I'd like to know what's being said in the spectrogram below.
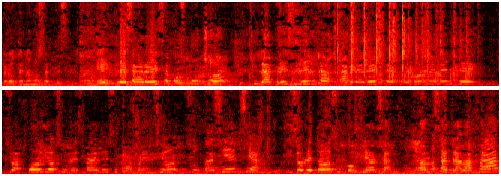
pero tenemos el eh, les agradecemos mucho. La presidenta agradece enormemente su apoyo, su respaldo y su comprensión, su paciencia y sobre todo su confianza. Vamos a trabajar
